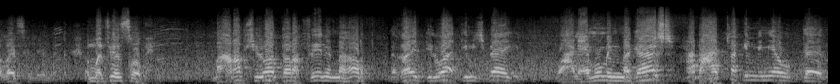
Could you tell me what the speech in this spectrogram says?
الله يسلمك. أمال فين صبحي؟ ما الواد ده راح فين النهارده. لغاية دلوقتي مش باين. وعلى العموم إن ما جاش هبعت لك المنياوي قدامي.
